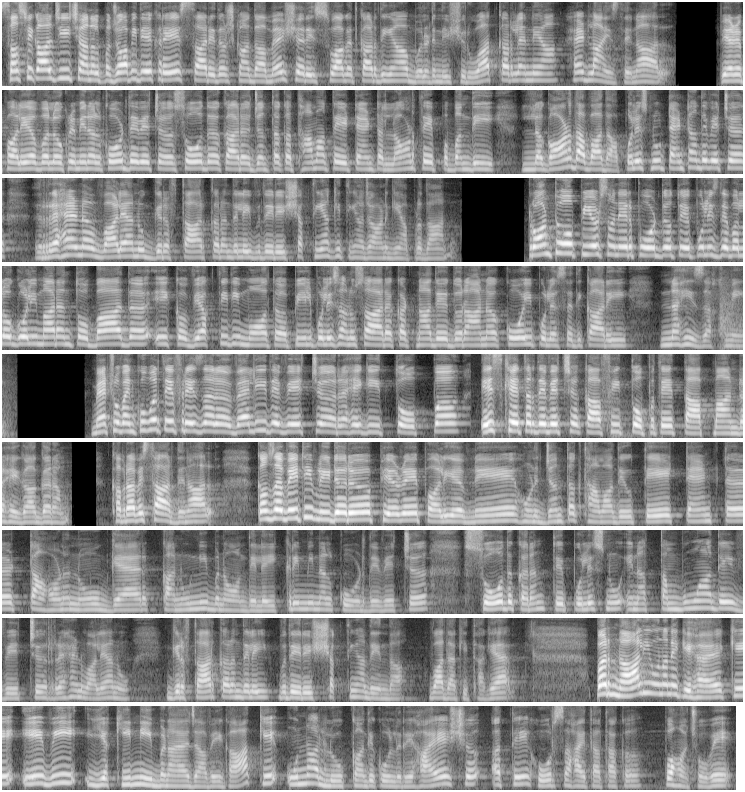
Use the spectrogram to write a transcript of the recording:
ਸਤਿ ਸ਼੍ਰੀ ਅਕਾਲ ਜੀ, ਚੈਨਲ ਪੰਜਾਬੀ ਦੇਖ ਰਹੇ ਸਾਰੇ ਦਰਸ਼ਕਾਂ ਦਾ ਮੈਂ ਸ਼ਰੀ ਸਵਾਗਤ ਕਰਦੀ ਹਾਂ। ਬੁਲੇਟਿਨ ਦੀ ਸ਼ੁਰੂਆਤ ਕਰ ਲੈਂਦੇ ਹਾਂ ਹੈਡਲਾਈਨਸ ਦੇ ਨਾਲ। ਪਿਆਰੇ ਪਾਲੀਆ ਵੱਲੋਂ ਕ੍ਰਿਮੀਨਲ ਕੋਰਟ ਦੇ ਵਿੱਚ ਸੋਧ ਕਰ ਜਨਤਕ ਥਾਵਾਂ ਤੇ ਟੈਂਟ ਲਾਉਣ ਤੇ ਪਾਬੰਦੀ ਲਗਾਉਣ ਦਾ ਵਾਅਦਾ। ਪੁਲਿਸ ਨੂੰ ਟੈਂਟਾਂ ਦੇ ਵਿੱਚ ਰਹਿਣ ਵਾਲਿਆਂ ਨੂੰ ਗ੍ਰਿਫਤਾਰ ਕਰਨ ਦੇ ਲਈ ਵਧੇਰੇ ਸ਼ਕਤੀਆਂ ਕੀਤੀਆਂ ਜਾਣਗੀਆਂ ਪ੍ਰਦਾਨ ਟੋਰਾਂਟੋ ਪੀਅਰਸਨ 에ਅਰਪੋਰਟ ਦੇ ਉੱਤੇ ਪੁਲਿਸ ਦੇ ਵੱਲੋਂ ਗੋਲੀ ਮਾਰਨ ਤੋਂ ਬਾਅਦ ਇੱਕ ਵਿਅਕਤੀ ਦੀ ਮੌਤ। ਅਪੀਲ ਪੁਲਿਸ ਅਨੁਸਾਰ ਘਟਨਾ ਦੇ ਦੌਰਾਨ ਕੋਈ ਪੁਲਿਸ ਅਧਿਕਾਰੀ ਨਹੀਂ ਜ਼ਖਮੀ। ਮੈਟਰੋ ਵੈਨਕੂਵਰ ਤੇ ਫਰੇਜ਼ਰ ਵੈਲੀ ਦੇ ਵਿੱਚ ਰਹੇਗੀ ਧੁੱਪ। ਇਸ ਖੇਤਰ ਦੇ ਵਿੱਚ ਕਾਫੀ ਧੁੱਪ ਤੇ ਤਾਪਮਾਨ ਰਹੇਗਾ ਗਰਮ। ਖਬਰਾਂ ਵਿਸਥਾਰ ਦੇ ਨਾਲ। ਕੰਜ਼ਰਵੇਟਿਵ ਲੀਡਰ ਪਿਅਰੇ ਪੋਲੀਐਵ ਨੇ ਹੁਣ ਜਨਤਕ ਥਾਵਾਂ ਦੇ ਉੱਤੇ ਟੈਂਟ ਢਾਉਣ ਨੂੰ ਗੈਰ ਕਾਨੂੰਨੀ ਬਣਾਉਣ ਦੇ ਲਈ ਕ੍ਰਿਮੀਨਲ ਕੋਡ ਦੇ ਵਿੱਚ ਸੋਧ ਕਰਨ ਤੇ ਪੁਲਿਸ ਨੂੰ ਇਹਨਾਂ ਤੰਬੂਆਂ ਦੇ ਵਿੱਚ ਰਹਿਣ ਵਾਲਿਆਂ ਨੂੰ ਗ੍ਰਿਫਤਾਰ ਕਰਨ ਦੇ ਲਈ ਵਧੇਰੇ ਸ਼ਕਤੀਆਂ ਦੇਣ ਦਾ ਵਾਅਦਾ ਕੀਤਾ ਗਿਆ ਹੈ। ਪਰ ਨਾਲ ਹੀ ਉਹਨਾਂ ਨੇ ਕਿਹਾ ਹੈ ਕਿ ਇਹ ਵੀ ਯਕੀਨੀ ਬਣਾਇਆ ਜਾਵੇਗਾ ਕਿ ਉਹਨਾਂ ਲੋਕਾਂ ਦੇ ਕੋਲ ਰਿਹਾਇਸ਼ ਅਤੇ ਹੋਰ ਸਹਾਇਤਾ ਤੱਕ ਪਹੁੰਚ ਹੋਵੇ।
